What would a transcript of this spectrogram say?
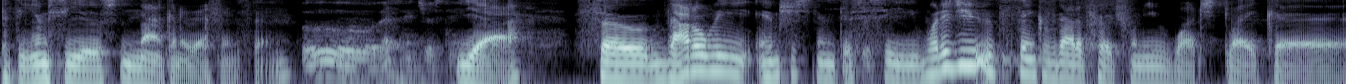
but the MCU is not going to reference them. Ooh, that's interesting. Yeah. So that'll be interesting to see. What did you think of that approach when you watched like uh,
